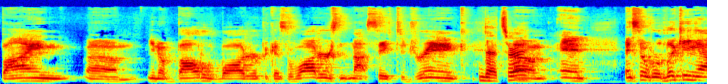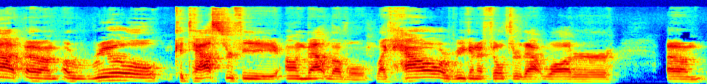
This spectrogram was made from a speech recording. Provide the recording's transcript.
buying, um, you know, bottled water because the water is not safe to drink. That's right. Um, and and so we're looking at um, a real catastrophe on that level. Like, how are we going to filter that water? Um,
